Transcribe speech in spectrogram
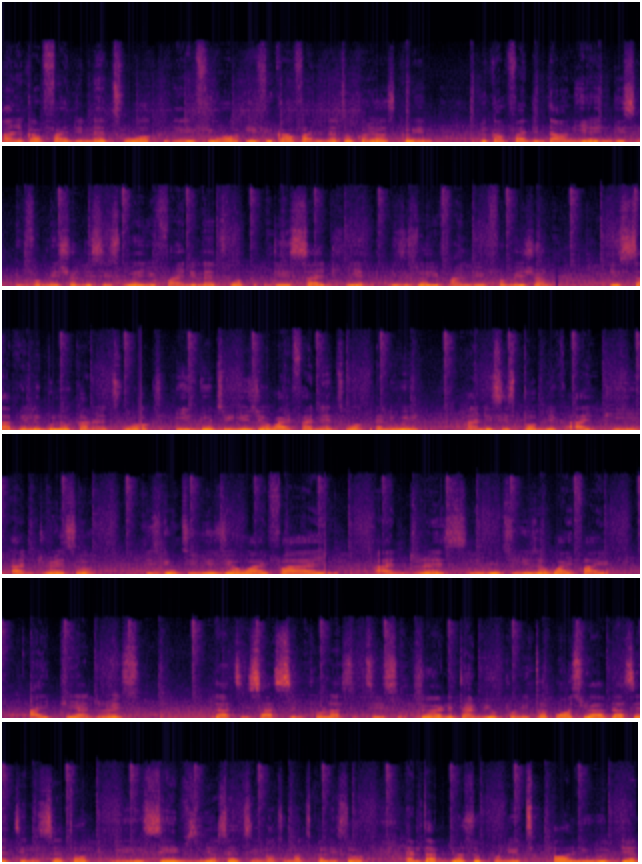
and you can find the network if you want, if you can't find the network on your screen you can find it down here in this information. This is where you find the network. This side here this is where you find the information. This is available local network it's going to use your wi-fi network anyway and this is public ip address. So it's going to use your wi-fi address. It's going to use a wi-fi ip address. That is as simple as it is. So anytime you open it up once you have that setting set up it saves your setting automatically. So anytime you just open it all you will then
